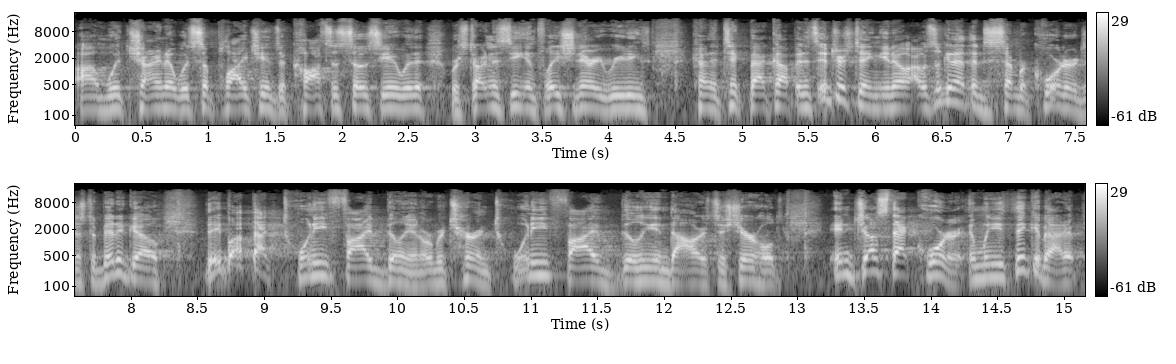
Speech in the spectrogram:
um, with China, with supply chains, the costs associated with it. We're starting to see inflationary readings kind of tick back up. And it's interesting, you know, I was looking at the December quarter just a bit ago. They bought back 25 billion or returned 25 billion dollars to shareholders in just that quarter. And when you think about it,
